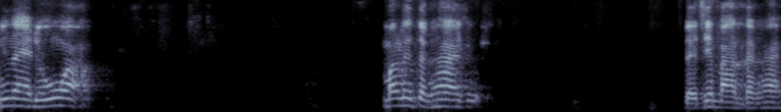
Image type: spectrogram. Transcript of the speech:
Như này đúng không ạ? Mang lên tầng 2 chứ. Để trên bàn tầng 2.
